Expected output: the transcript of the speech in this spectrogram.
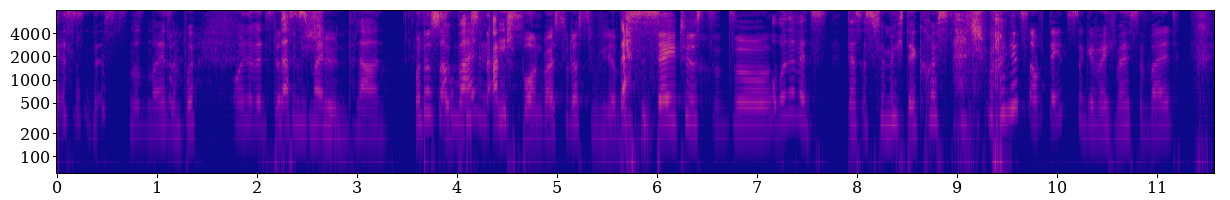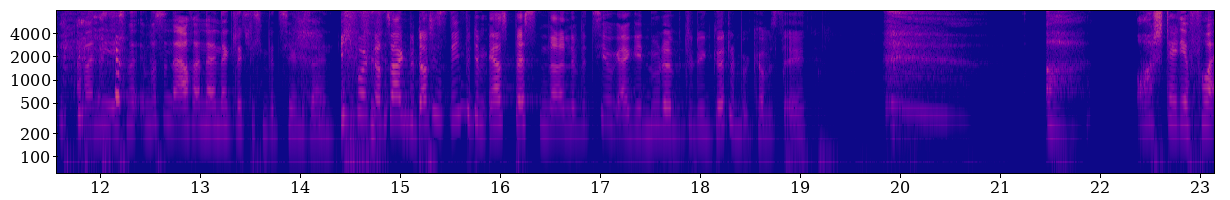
ist, das ist das neue Symbol. Ohne Witz, Das das, ist mein schön. Plan. Und das ist auch ein Sobald bisschen ich- Ansporn, weißt du, dass du wieder ein bisschen ist- datest und so. Ohne Witz, das ist für mich der größte Ansporn, jetzt auf Dates zu gehen, weil ich weiß, sobald. Aber nee, ich mu- muss dann auch in einer glücklichen Beziehung sein. Ich wollte gerade sagen, du darfst jetzt nicht mit dem Erstbesten da eine Beziehung eingehen, nur damit du den Gürtel bekommst, ey. Oh, oh, stell dir vor,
